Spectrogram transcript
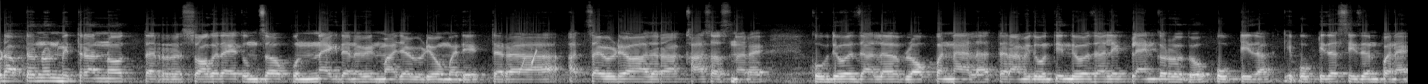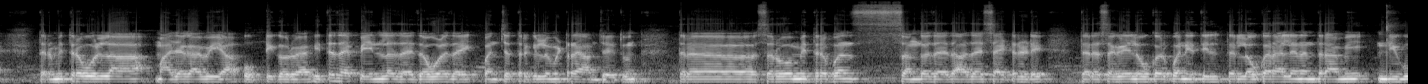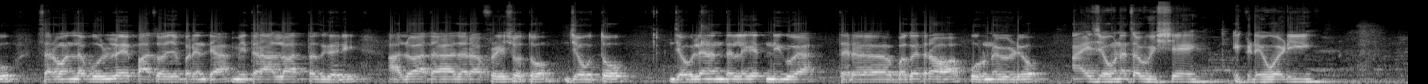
Good afternoon मित्रांनो. तर स्वागत आहे तुमचं पुन्हा एकदा नवीन माझ्या व्हिडिओमध्ये. तर आजचा व्हिडिओ हा जरा खास असणार आहे. खूप दिवस झालं ब्लॉग पण नाही आला. तर आम्ही दोन तीन दिवस झाले एक प्लॅन करत होतो पोपटीचा की पोपटीचा सीझन पण आहे. तर मित्र बोलला माझ्या गावी या पोपटी करूया. इथंच आहे पेनलाच आहे जवळच आहे. एक पंच्याहत्तर किलोमीटर आहे आमच्या इथून. तर सर्व मित्र पण संघच आहेत आज आहे सॅटरडे. तर सगळे लवकर पण येतील. तर लवकर आल्यानंतर आम्ही निघू. सर्वांना बोललो आहे पाच वाजेपर्यंत या. मी तर आलो आत्ताच घरी. आलो आता जरा फ्रेश होतो. जेवतो. जेवल्यानंतर लगेच निघूया. तर बघत राहा पूर्ण व्हिडिओ आहे जेवणाचा विषय. इकडे वडी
